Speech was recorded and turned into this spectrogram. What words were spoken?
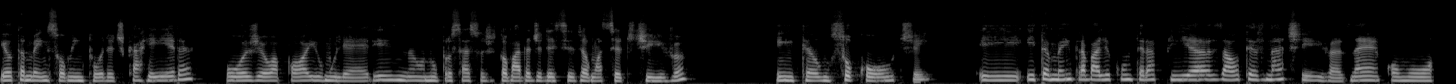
eu também sou mentora de carreira. Hoje eu apoio mulheres no, no processo de tomada de decisão assertiva. Então, sou coach e, e também trabalho com terapias alternativas, né? Como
